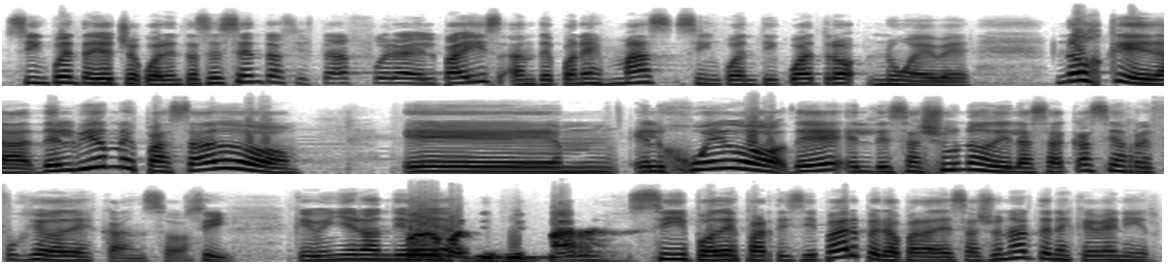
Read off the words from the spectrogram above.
584060 Si estás fuera del país, antepones más 549. Nos queda del viernes pasado eh, el juego del desayuno de las acacias refugio de descanso. Sí. Que vinieron Diego. ¿puedo participar? Sí, podés participar, pero para desayunar tenés que venir.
